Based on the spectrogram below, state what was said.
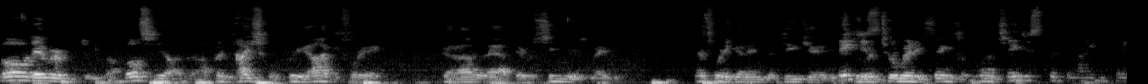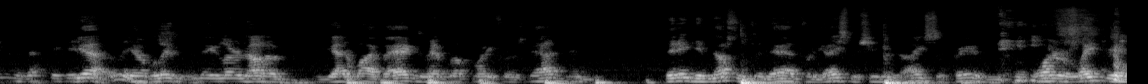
oh, they were both up in high school pretty high before they got out of that. They were seniors maybe. That's when he got into DJing. He They was doing too put- many things at once. They just split the money between them. Is that what they did? Yeah, you know, well, they, they learned how to, you had to buy bags and have enough money for his dad, and then they didn't get nothing to dad for the ice machine or the ice or pay and water or light bill.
